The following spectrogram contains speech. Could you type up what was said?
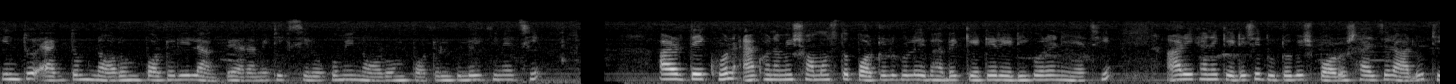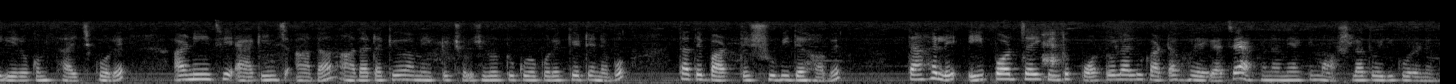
কিন্তু একদম নরম পটলই লাগবে, আর আমি ঠিক সেরকমই নরম পটলগুলোই কিনেছি। আর দেখুন, এখন আমি সমস্ত পটলগুলো এভাবে কেটে রেডি করে নিয়েছি। আর এখানে কেটেছি দুটো বেশ বড় সাইজের আলু, ঠিক এরকম সাইজ করে। আর নিয়েছি এক ইঞ্চ আদা, আদাটাকেও আমি একটু ছোট ছোট টুকরো করে কেটে নেব। তাতে বাড়তে সুবিধে হবে। তাহলে এই পর্যায়ে কিন্তু পটল আলু কাটা হয়ে গেছে। এখন আমি একটি মশলা তৈরি করে নেব।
